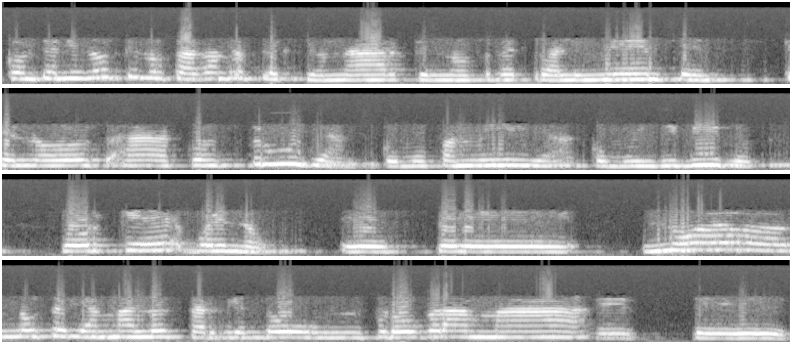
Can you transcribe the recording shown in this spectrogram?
Contenidos que nos hagan reflexionar, que nos retroalimenten, que nos uh, construyan como familia, como individuos. Porque, bueno, este no no sería malo estar viendo un programa este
